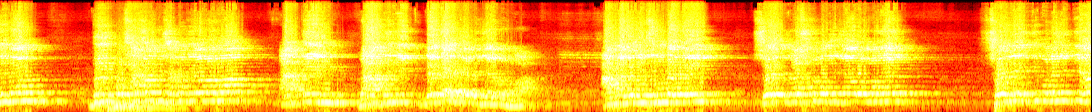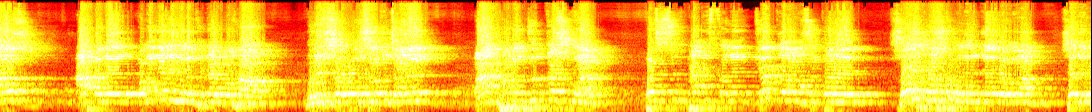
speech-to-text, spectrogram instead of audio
জীবন, দুই প্রশাসক হিসেবে আমরা যদি চিন্তা করি, শহীদ রাষ্ট্রপতি সৈনিক জীবনের ইতিহাস, আপনাদের কথা, উনিশশো পঁয়ষট্টি সালে পাক ভারত যুদ্ধের সময় পশ্চিম পাকিস্তানের অংশ করে শহীদ রাষ্ট্রপতি জিয়াউর রহমান সেদিন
